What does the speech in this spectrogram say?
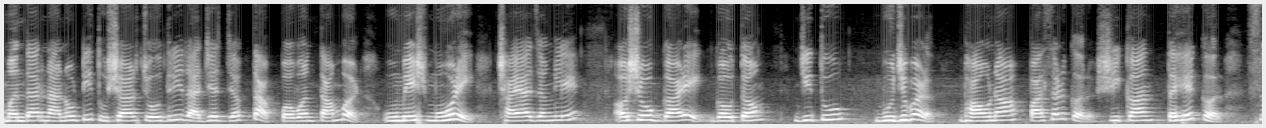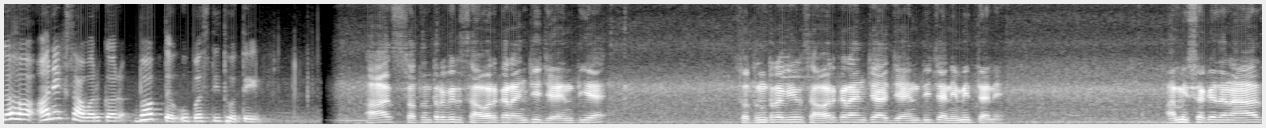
मंदार नानोटी तुषार चौधरी राजेश जगताप पवन तांबट उमेश मोहळे छाया जंगले अशोक गाळे गौतम जितू भुजबळ भावना पासळकर श्रीकांत तहेकर सह अनेक सावरकर भक्त उपस्थित होते. आज स्वातंत्र्यवीर सावरकरांची जयंती आहे. स्वतंत्रवीर सावरकरांच्या जयंतीच्या निमित्ताने आम्ही सगळेजण आज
